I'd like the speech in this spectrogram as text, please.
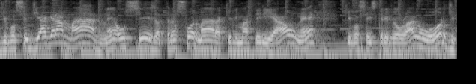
de você diagramar, né, ou seja, transformar aquele material né, que você escreveu lá no Word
